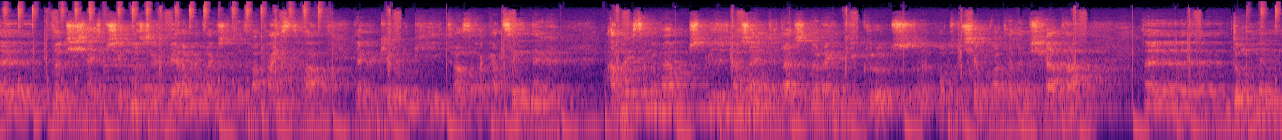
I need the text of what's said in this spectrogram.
E, Do dzisiaj z przyjemnością wybieramy także te dwa państwa jako kierunki tras wakacyjnych. A my chcemy Wam przybliżyć narzędzie, dać do ręki klucz, żeby poczuć się obywatelem świata, e, dumnym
